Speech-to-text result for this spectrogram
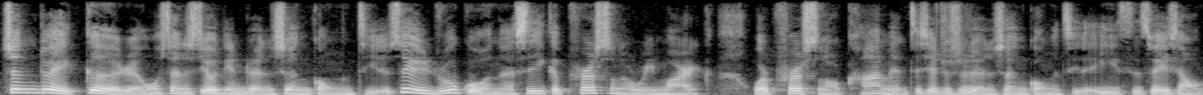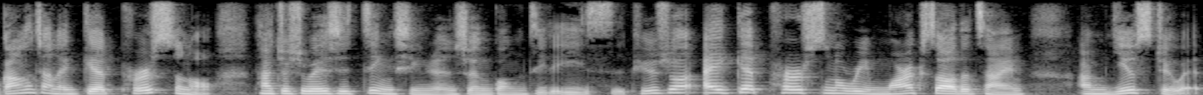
针对个人或甚至是有点人身攻击的。所以如果呢是一个 personal remark 或 personal comment，这些就是人身攻击的意思。所以像我刚刚讲的 get personal，它就是会是进行人身攻击的意思。比如说 I get personal remarks all the time, I'm used to it。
